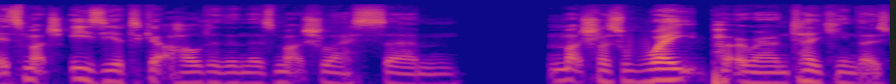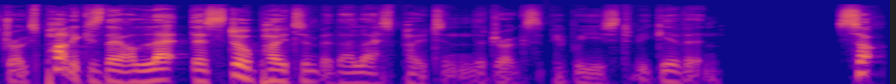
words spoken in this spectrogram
It's much easier to get hold of them. There's much less um, much less weight put around taking those drugs, partly because they are le- they're still potent, but they're less potent than the drugs that people used to be given. So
